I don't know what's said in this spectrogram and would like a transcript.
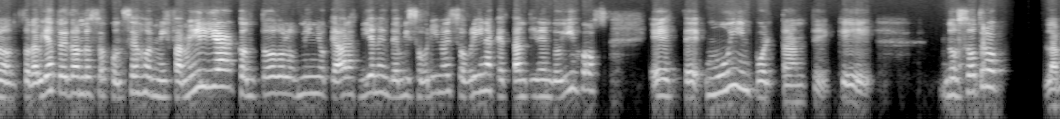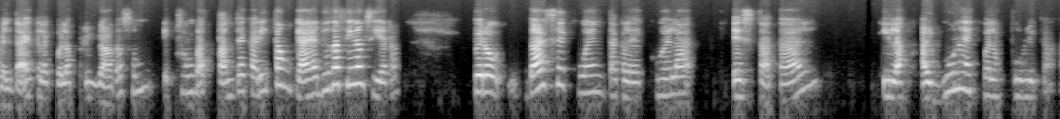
bueno, todavía estoy dando esos consejos en mi familia, con todos los niños que ahora vienen de mis sobrinos y sobrinas que están teniendo hijos. Este, muy importante que nosotros, la verdad es que las escuelas privadas son, son bastante caritas, aunque hay ayuda financiera, pero darse cuenta que la escuela estatal y las, algunas escuelas públicas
